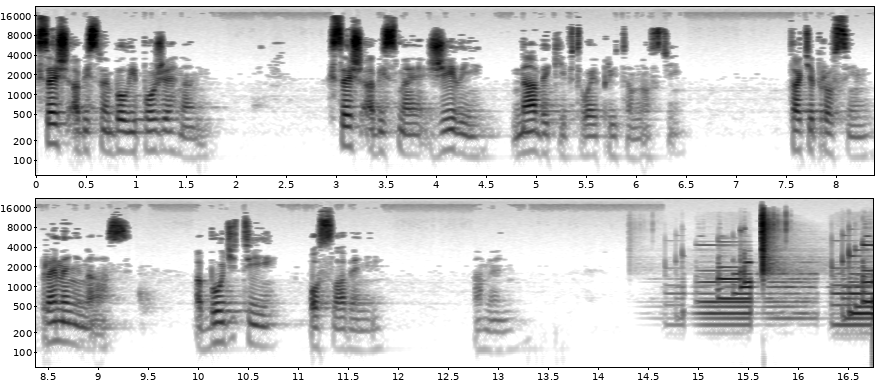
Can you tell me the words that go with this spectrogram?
Chceš, aby sme boli požehnaní. Chceš, aby sme žili na veky v Tvojej prítomnosti tak te prosím, premeň nás a buď ty oslavený. Amen. thank you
